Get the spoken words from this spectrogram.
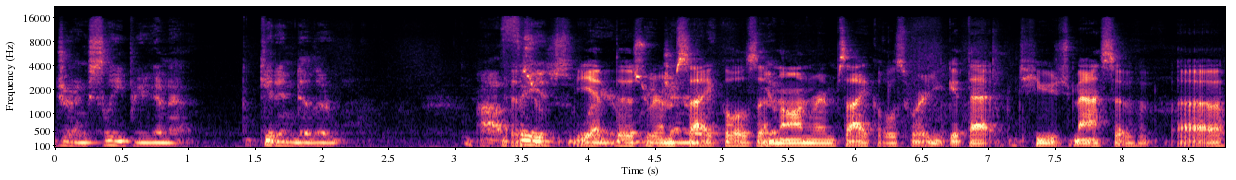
during sleep you're gonna get into the uh, those, yeah, those REM cycles and yep. non-REM cycles where you get that huge, massive uh,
